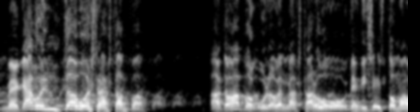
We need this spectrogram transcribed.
Me cago en toda vuestra estampa. A tomar por culo, venga, hasta luego. 16 toma.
